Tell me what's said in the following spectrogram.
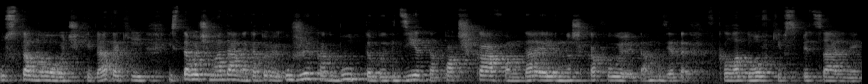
установочки, да, такие из того чемодана, который уже как будто бы где-то под шкафом, да, или на шкафу, или там где-то в кладовке в специальной,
